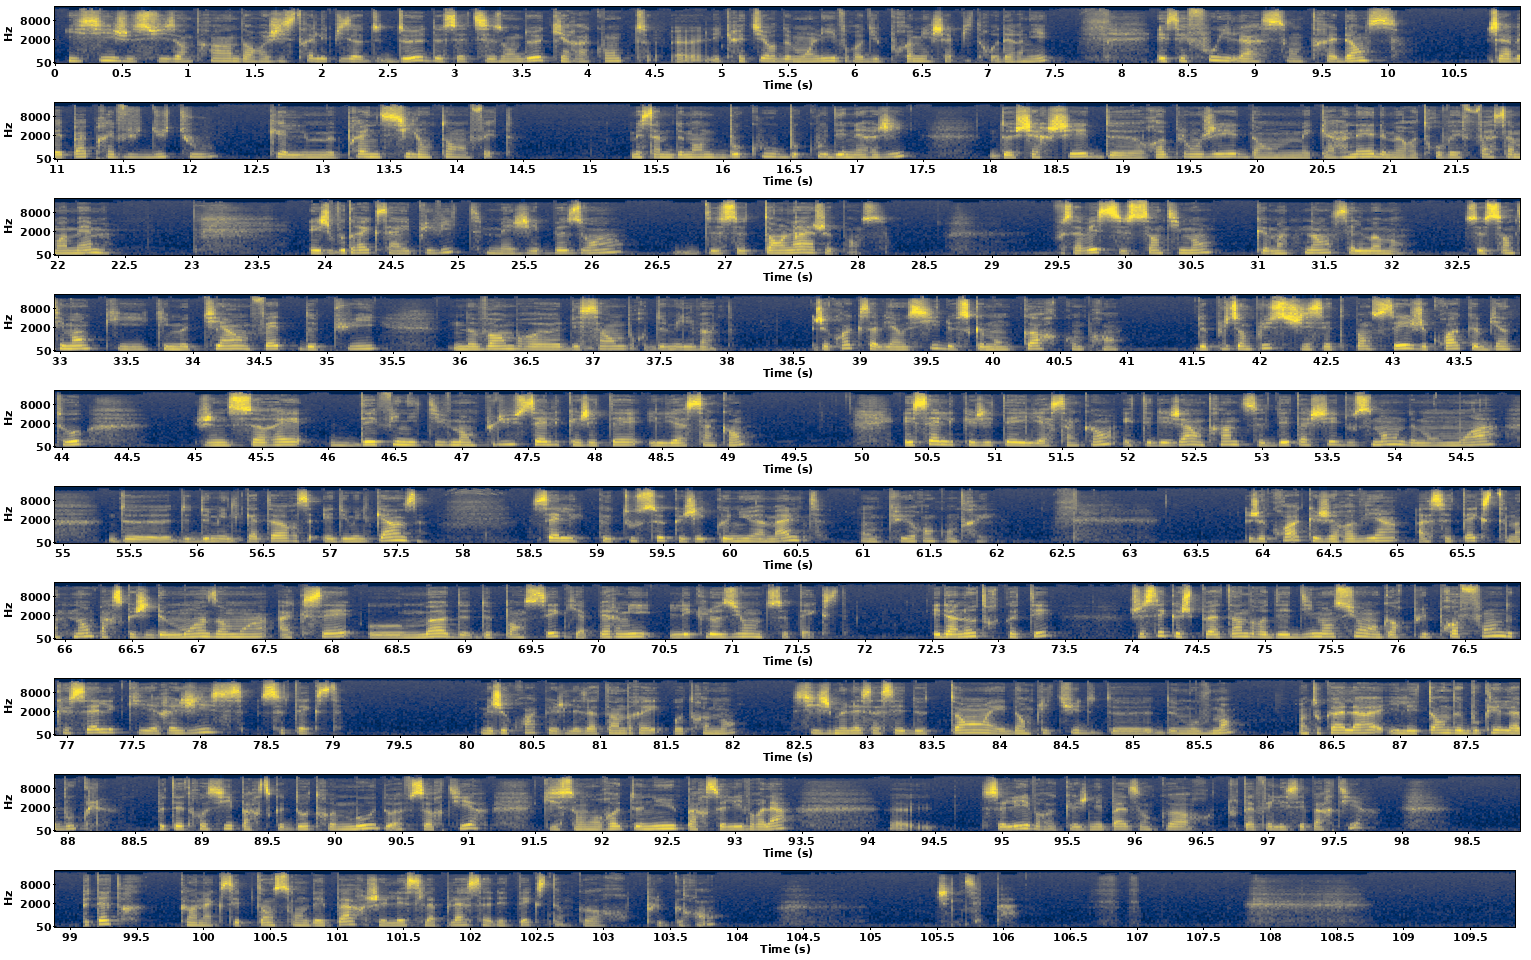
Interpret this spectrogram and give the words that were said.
Ici, je suis en train d'enregistrer l'épisode 2 de cette saison 2 qui raconte euh, l'écriture de mon livre du premier chapitre au dernier. Et ces fouilles-là sont très denses. J'avais pas prévu du tout qu'elles me prennent si longtemps en fait. Mais ça me demande beaucoup, beaucoup d'énergie de chercher, de replonger dans mes carnets, de me retrouver face à moi-même. Et je voudrais que ça aille plus vite, mais j'ai besoin de ce temps-là, je pense. Vous savez, ce sentiment que maintenant c'est le moment. Ce sentiment qui, qui, me tient en fait depuis novembre-décembre 2020. Je crois que ça vient aussi de ce que mon corps comprend. De plus en plus, j'ai cette pensée, je crois que bientôt, je ne serai définitivement plus celle que j'étais il y a cinq ans. Et celle que j'étais il y a cinq ans était déjà en train de se détacher doucement de mon moi de, de 2014 et 2015 celle que tous ceux que j'ai connus à Malte ont pu rencontrer. Je crois que je reviens à ce texte maintenant parce que j'ai de moins en moins accès au mode de pensée qui a permis l'éclosion de ce texte. Et d'un autre côté, je sais que je peux atteindre des dimensions encore plus profondes que celles qui régissent ce texte. Mais je crois que je les atteindrai autrement, si je me laisse assez de temps et d'amplitude de, mouvement. En tout cas là, il est temps de boucler la boucle peut-être aussi parce que d'autres mots doivent sortir qui sont retenus par ce livre-là, euh, ce livre que je n'ai pas encore tout à fait laissé partir. Peut-être qu'en acceptant son départ, je laisse la place à des textes encore plus grands. Je ne sais pas.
